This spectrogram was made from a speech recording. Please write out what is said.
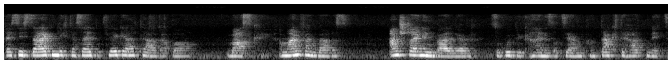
Es ist eigentlich derselbe Pflegealltag, aber Maske. Am Anfang war es anstrengend, weil wir so gut wie keine sozialen Kontakte hatten etc.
